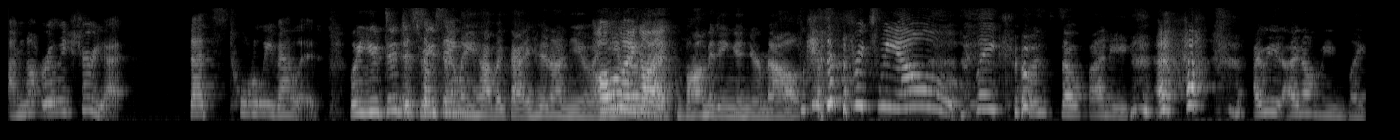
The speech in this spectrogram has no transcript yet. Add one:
I'm not really sure yet. That's totally valid. well, you did just recently have a guy hit on you and Oh you my were God. like vomiting in your mouth. Because it freaked me out. Like, it was so funny. I mean, I don't mean like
